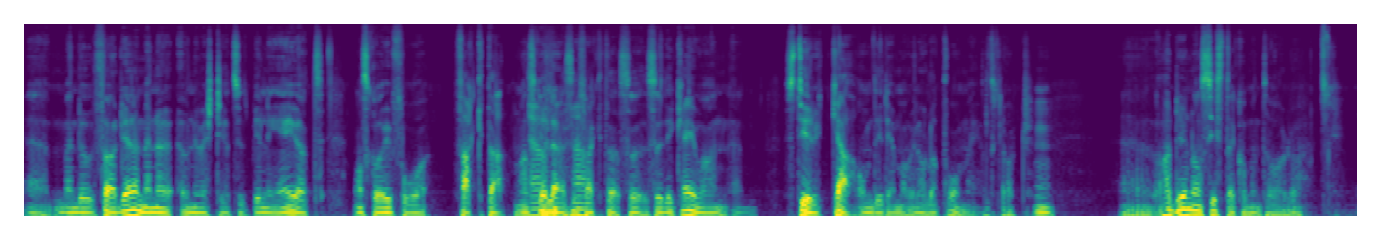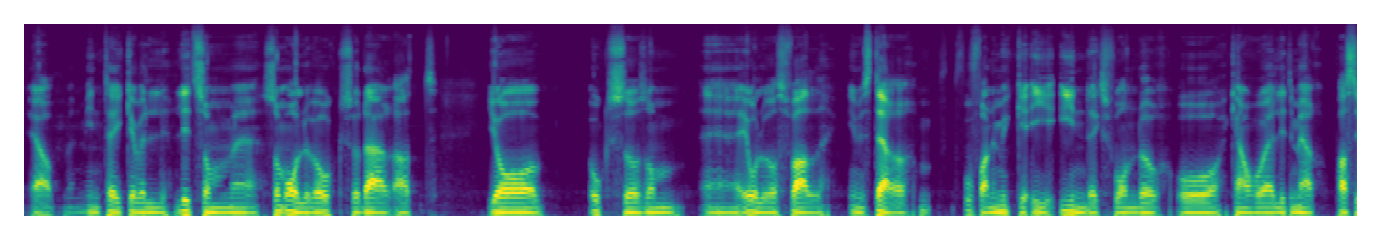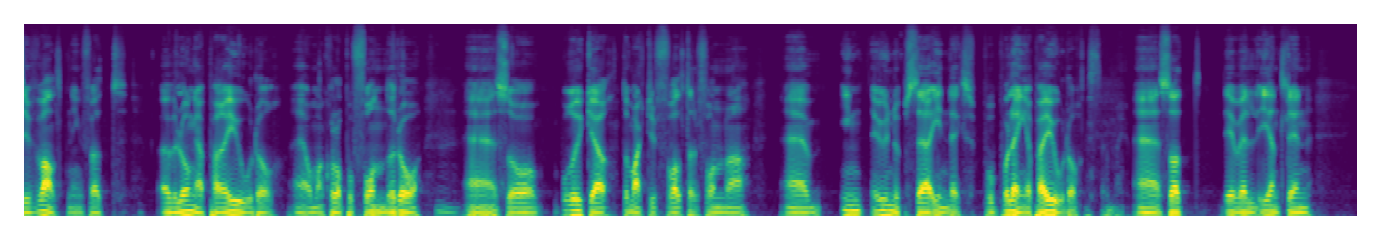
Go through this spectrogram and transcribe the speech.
Eh, men då fördelen med en universitetsutbildning är ju att man ska ju få fakta. Man ska ja, lära sig ja. fakta. Så, så det kan ju vara en, en, styrka om det är det man vill hålla på med, helt klart. Mm. Uh, har du någon sista kommentar då? Ja, men min take är väl lite som, eh, som Oliver också där att jag också som eh, i Olivers fall investerar fortfarande mycket i indexfonder och kanske lite mer passiv förvaltning för att över långa perioder, eh, om man kollar på fonder då, mm. eh, så brukar de aktivt förvaltade fonderna eh, in, underprestera index på, på längre perioder. Eh, så att det är väl egentligen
